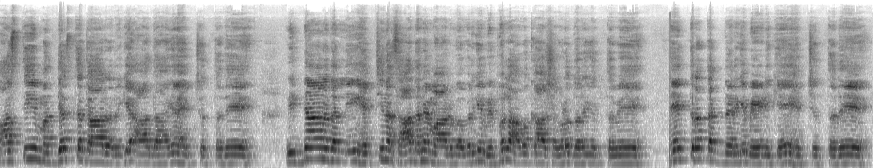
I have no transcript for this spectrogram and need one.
ಆಸ್ತಿ ಮಧ್ಯಸ್ಥಗಾರರಿಗೆ ಆದಾಯ ಹೆಚ್ಚುತ್ತದೆ. ವಿಜ್ಞಾನದಲ್ಲಿ ಹೆಚ್ಚಿನ ಸಾಧನೆ ಮಾಡುವವರಿಗೆ ವಿಫಲ ಅವಕಾಶಗಳು ದೊರೆಯುತ್ತವೆ. ನೇತ್ರ ತಜ್ಞರಿಗೆ ಬೇಡಿಕೆ ಹೆಚ್ಚುತ್ತದೆ.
